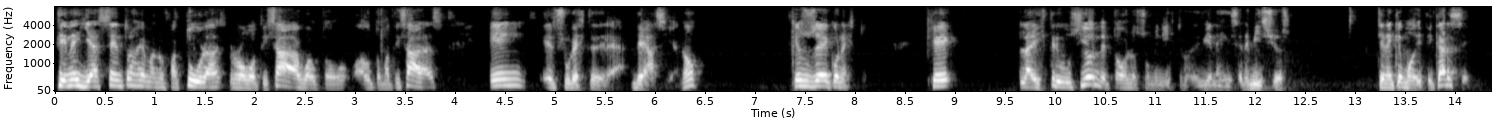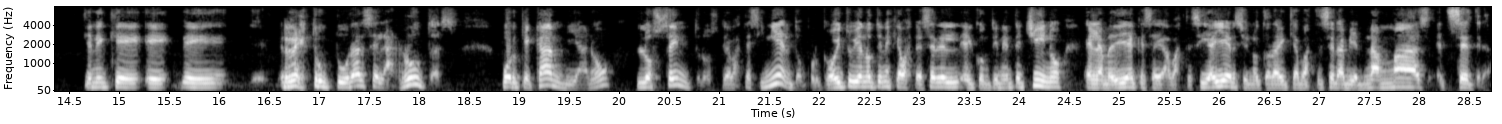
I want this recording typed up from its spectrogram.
tiene ya centros de manufacturas robotizadas o automatizadas en el sureste de Asia, ¿no? ¿Qué sucede con esto? Que la distribución de todos los suministros de bienes y servicios tiene que modificarse, tiene que eh, eh, reestructurarse las rutas, porque cambia, ¿no? Los centros de abastecimiento, porque hoy tú ya no tienes que abastecer el, continente chino en la medida que se abastecía ayer, sino que ahora hay que abastecer a Vietnam más, etcétera.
